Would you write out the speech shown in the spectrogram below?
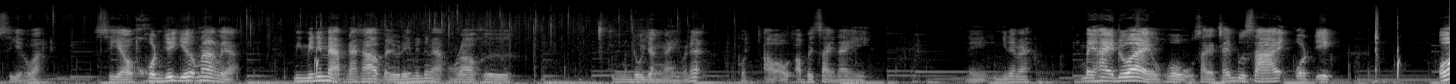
เสียวอะเสียวคนเยอะๆมากเลยอะมีมินิแมปนะครับแต่ดูได้มินิแมปของเราคือ มันดูยังไงวะเนี่ย กดเอาเอาเอาไปใส่ใน ในอย่างนี้ได้ไหม ไม่ให้ด้วย โอ้โห ใส่ใช้มือซ้าย อดอีก โอ้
